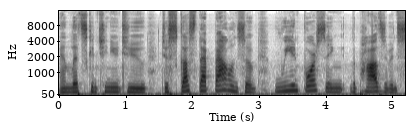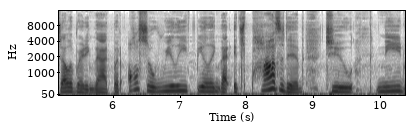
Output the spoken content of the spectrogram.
And let's continue to discuss that balance of reinforcing the positive and celebrating that, but also really feeling that it's positive to need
